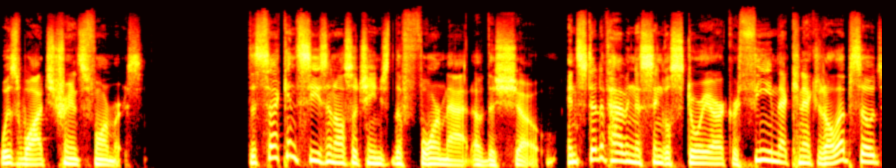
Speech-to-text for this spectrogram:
was watch Transformers. The second season also changed the format of the show. Instead of having a single story arc or theme that connected all episodes,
